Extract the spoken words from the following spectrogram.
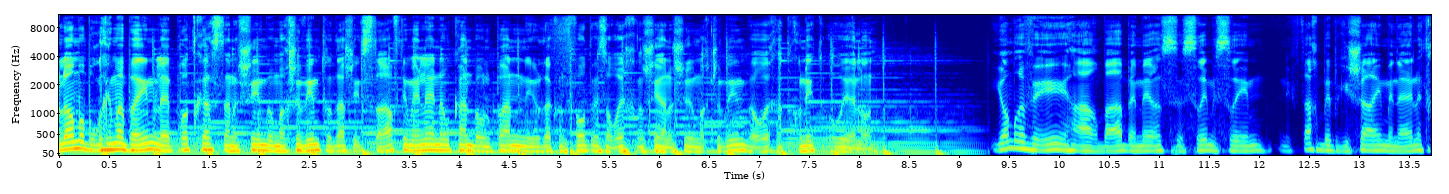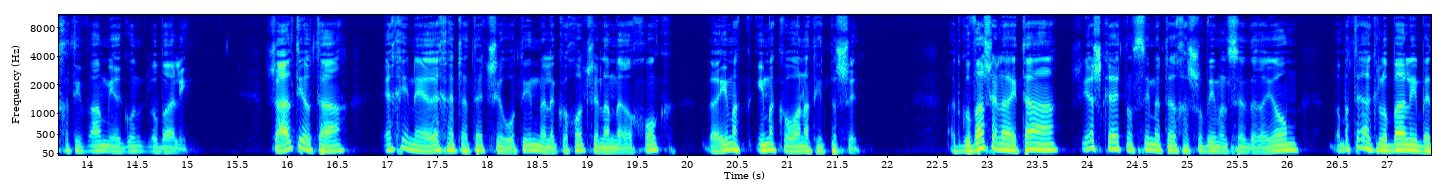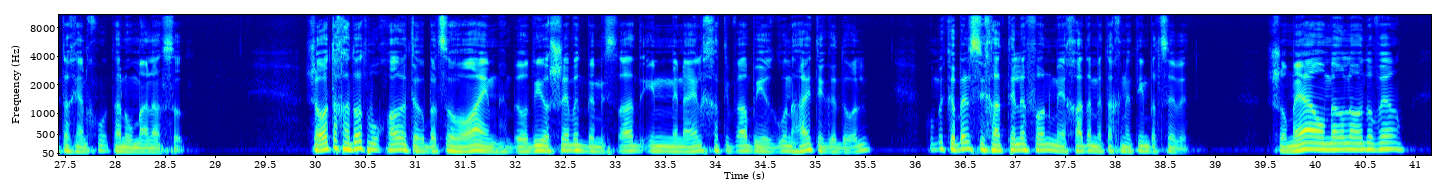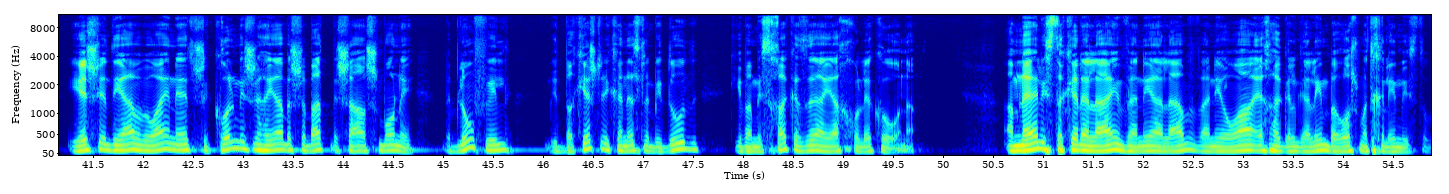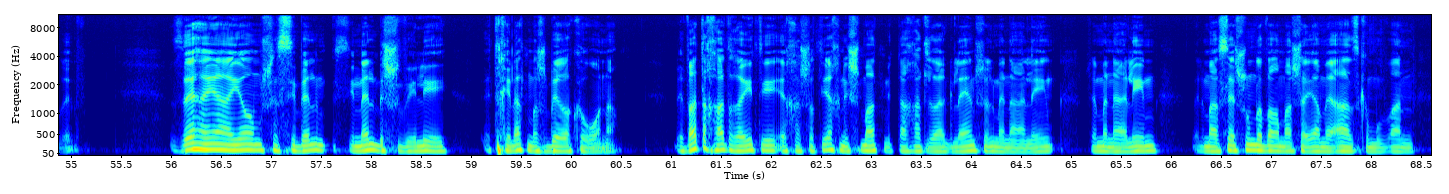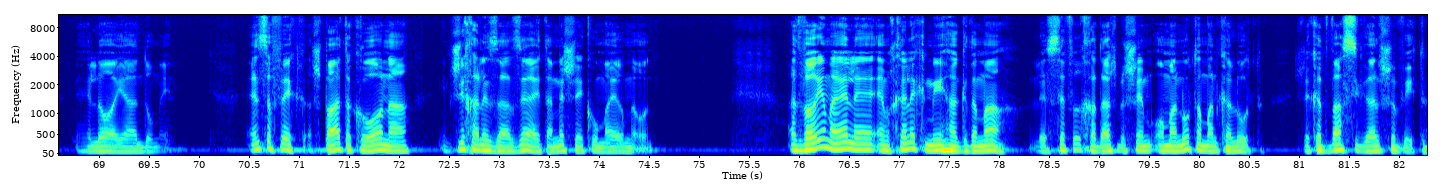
שלום וברוכים הבאים לפודקאסט אנשים ומחשבים, תודה שהצטרפתם אלינו. כאן באולפן יהודה קונפורטס, עורך ראשי אנשים ומחשבים ועורך התוכנית אורי אלון. יום רביעי, ה-4 במרץ 2020, נפתח בפגישה עם מנהלת חטיבה מארגון גלובלי. שאלתי אותה איך היא נערכת לתת שירותים ללקוחות שלה מרחוק, והאם הקורונה תתפשט. התגובה שלה הייתה שיש כעת נושאים יותר חשובים על סדר היום, במטה הגלובלי בטח ינחו אותנו מה לעשות. שעות אחדות מאוחר יותר בצהריים, בעודי יושבת במשרד עם מנהל חטיבה בארגון הייטק גדול, הוא מקבל שיחת טלפון מאחד המתכנתים בצוות. שומע, אומר לו הדובר, יש ידיעה בוויינט שכל מי שהיה בשבת בשער שמונה בבלומפילד מתבקש להיכנס לבידוד כי במשחק הזה היה חולה קורונה. המנהל הסתכל עליי ואני עליו, ואני רואה איך הגלגלים בראש מתחילים להסתובב. זה היה היום שסימל בשבילי את תחילת משבר הקורונה. בבת אחת ראיתי איך השטיח נשמט מתחת לרגליהם של מנהלים, של מנהלים, ולמעשה שום דבר מה שהיה מאז, כמובן, לא היה דומה. אין ספק, השפעת הקורונה המשיכה לזעזע את המשק ומהר מאוד. הדברים האלה הם חלק מהקדמה לספר חדש בשם אומנות המנכ"לות, שכתבה סיגל שביט.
